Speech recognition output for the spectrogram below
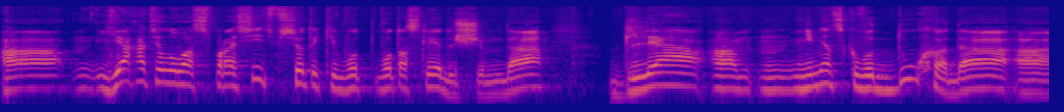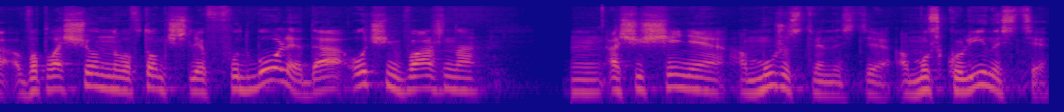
А я хотел у вас спросить все-таки вот, вот о следующем, да, для э, немецкого духа, да, э, воплощенного в том числе в футболе, да, очень важно э, ощущение мужественности, мускулинности,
